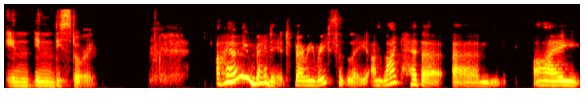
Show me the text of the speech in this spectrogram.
in in this story? I only read it very recently. I'm like Heather. Um, I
